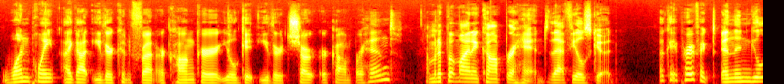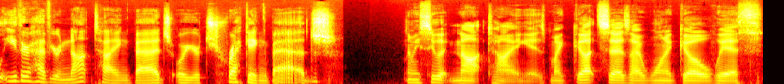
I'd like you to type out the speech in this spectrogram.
one point. I got either confront or conquer. You'll get either chart or comprehend. I'm going to put mine in comprehend. That feels good. Okay, perfect. And then you'll either have your knot tying badge or your trekking badge. Let me see what knot tying is. My gut says I want to go with.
